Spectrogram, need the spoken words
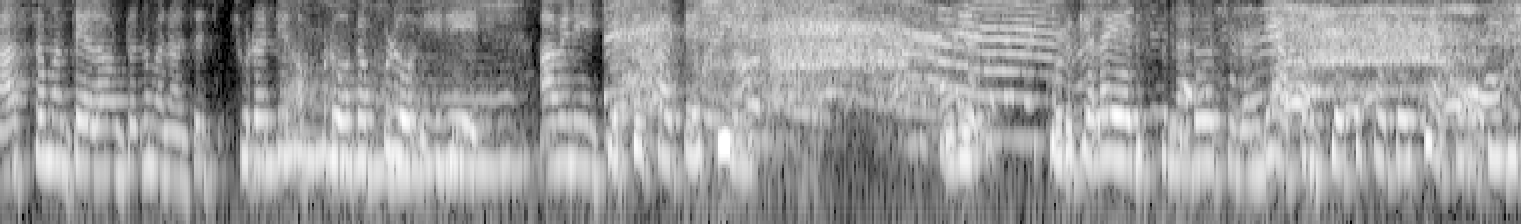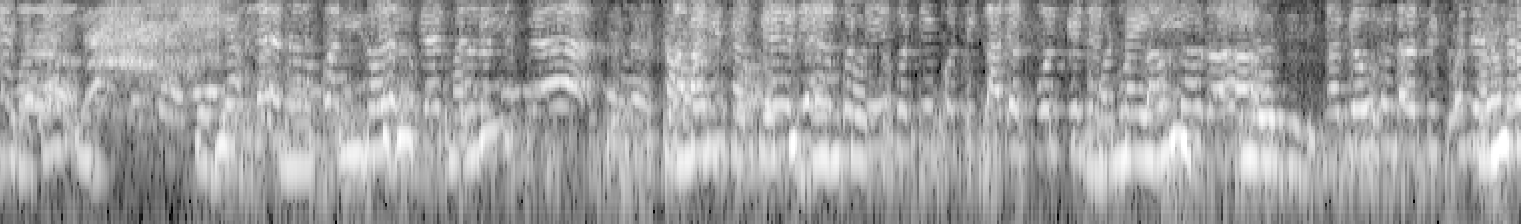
రాష్ట్రం అంతా ఎలా ఉంటుందో మనం అంతే చూడండి. అప్పుడు ఒకప్పుడు ఇది ఆమెని చెట్టు కట్టేసి ఇది కొడుకు ఎలా ఏడుస్తున్నాడో చూడండి. అప్పుడు చెట్టు కట్టేసి అప్పుడు టీడీపీ నేత ఇది ఈరోజు మళ్ళీ స్తంభానికి కట్టేసి భూమి మొన్న ఇది ఈరోజు ఇది. సొంత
